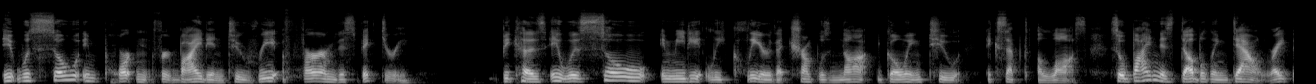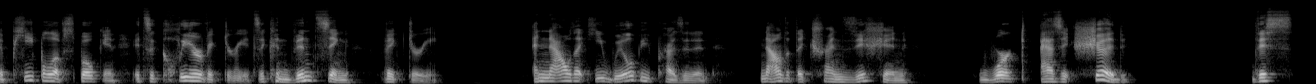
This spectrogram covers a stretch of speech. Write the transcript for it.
It was so important for Biden to reaffirm this victory because it was so immediately clear that Trump was not going to accept a loss. So Biden is doubling down, right? The people have spoken. It's a clear victory, it's a convincing victory. And now that he will be president, now that the transition worked as it should, this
